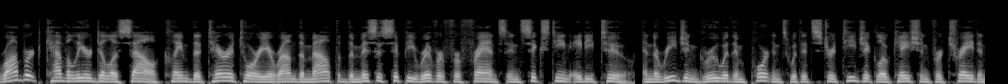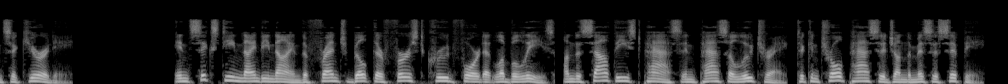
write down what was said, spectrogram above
Robert Cavelier de la Salle claimed the territory around the mouth of the Mississippi River for France in 1682, and the region grew with importance with its strategic location for trade and security. In 1699 the French built their first crude fort at La Balize, on the southeast pass in Pass à l'Outre, to control passage on the Mississippi.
